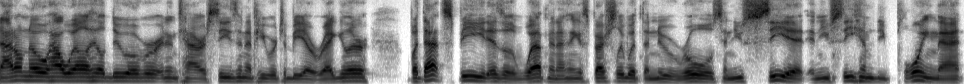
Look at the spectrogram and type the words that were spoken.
I don't know how well he'll do over an entire season if he were to be a regular, but that speed is a weapon, I think, especially with the new rules. And you see it and you see him deploying that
